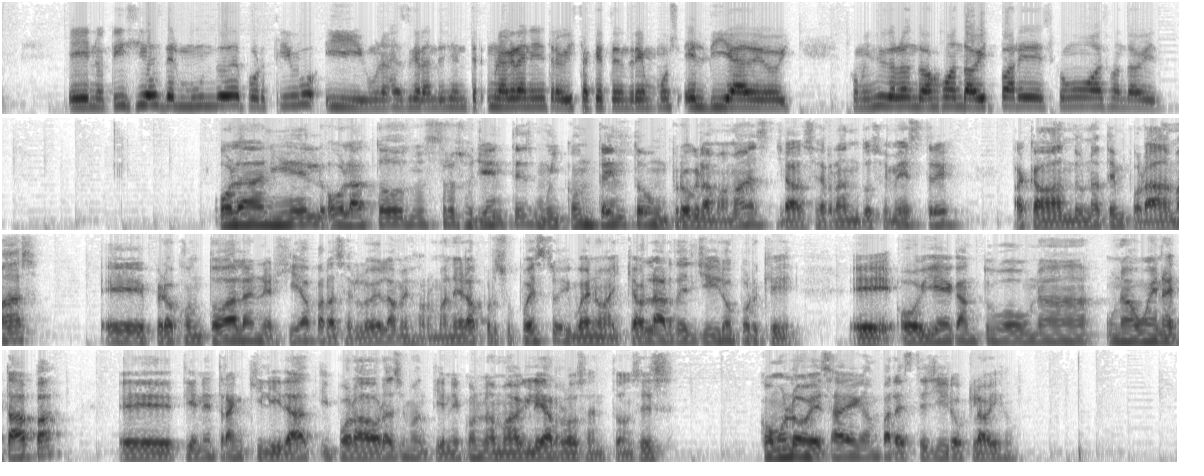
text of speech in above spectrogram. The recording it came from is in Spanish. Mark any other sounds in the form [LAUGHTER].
eh, noticias del mundo deportivo y unas grandes una gran entrevista que tendremos el día de hoy. Comienzo hablando a Juan David Paredes. ¿Cómo vas, Juan David? Hola Daniel, hola a todos nuestros oyentes, muy contento, un programa más, ya cerrando semestre, acabando una temporada más. Eh, pero con toda la energía para hacerlo de la mejor manera, por supuesto. Y bueno, hay que hablar del Giro porque eh, hoy Egan tuvo una, una buena etapa, eh, tiene tranquilidad y por ahora se mantiene con la maglia rosa. Entonces, ¿cómo lo ves a Egan para este Giro, Clavijo?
